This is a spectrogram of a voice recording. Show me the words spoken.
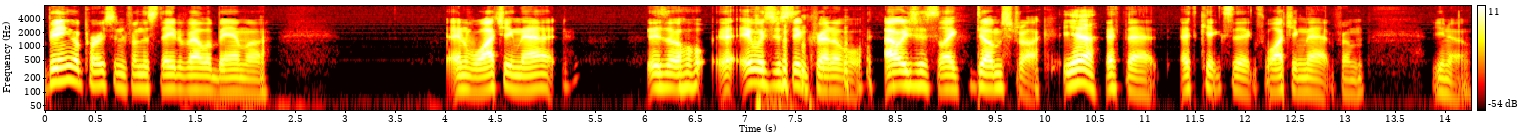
being a person from the state of Alabama, and watching that is a whole, it was just incredible. I was just like dumbstruck Yeah. at that at Kick Six, watching that from, you know,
